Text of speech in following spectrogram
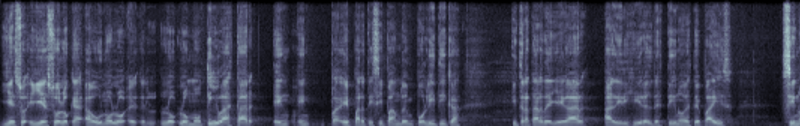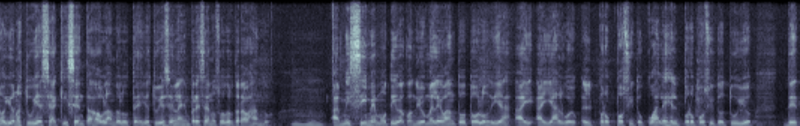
Y eso, y eso es lo que a uno lo, eh, motiva a estar participando en política y tratar de llegar a dirigir el destino de este país. Si no, yo no estuviese aquí sentado hablándole a usted, yo estuviese en las empresas de nosotros trabajando. A mí sí me motiva cuando yo me levanto todos los días, hay, hay algo, el propósito. ¿Cuál es el propósito tuyo de,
